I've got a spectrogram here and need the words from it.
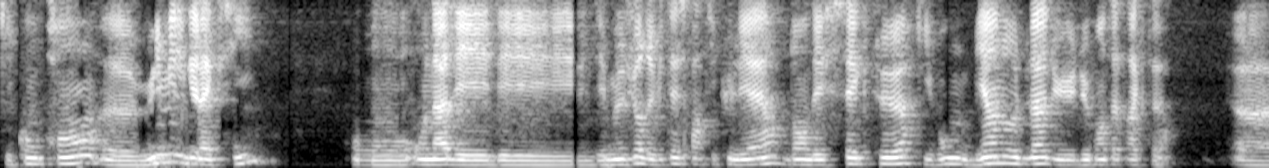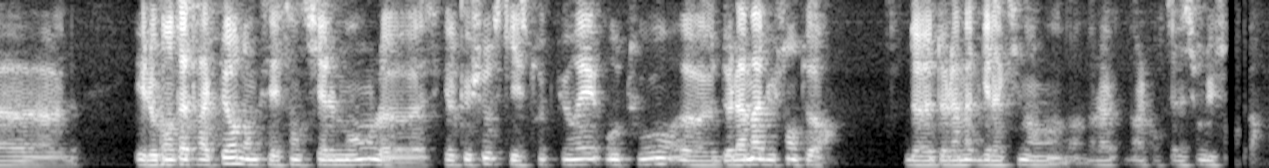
qui comprend 8000 euh, galaxies. On, a des, mesures de vitesse particulières dans des secteurs qui vont bien au-delà du, grand attracteur. Euh, et le grand attracteur, donc, c'est essentiellement c'est quelque chose qui est structuré autour euh, de l'amas du Centaure, de, l'amas de galaxies dans, la, constellation du Centaure.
